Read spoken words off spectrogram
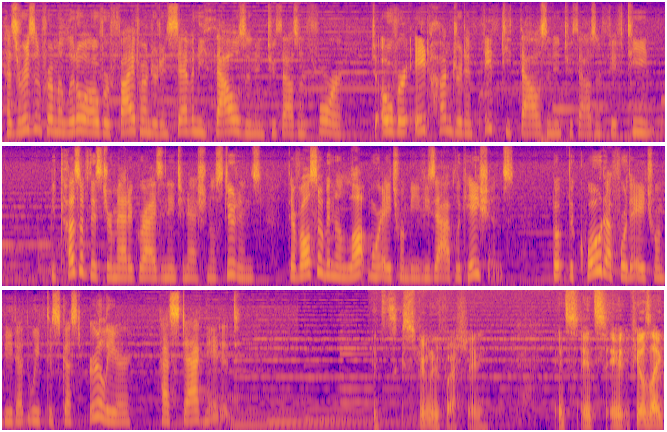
has risen from a little over 570,000 in 2004 to over 850,000 in 2015. Because of this dramatic rise in international students, there have also been a lot more H-1B visa applications. But the quota for the H-1B that we've discussed earlier has stagnated. It's extremely frustrating. It's, it's, it feels like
